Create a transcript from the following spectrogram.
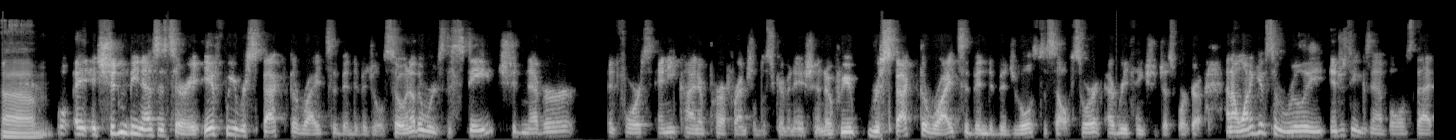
um, well, it shouldn't be necessary if we respect the rights of individuals. So, in other words, the state should never enforce any kind of preferential discrimination. If we respect the rights of individuals to self sort, everything should just work out. And I want to give some really interesting examples that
